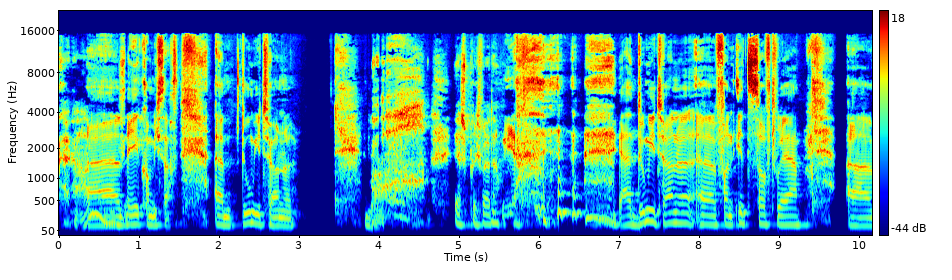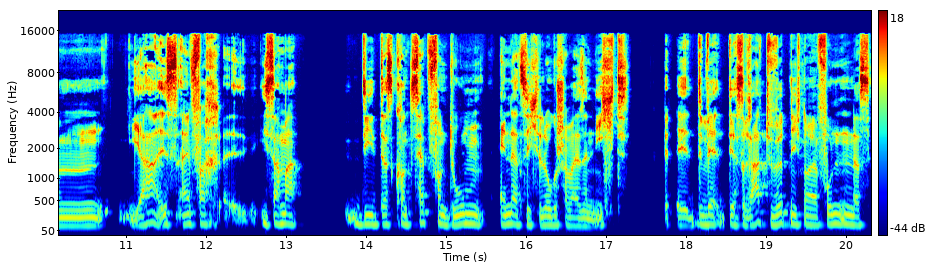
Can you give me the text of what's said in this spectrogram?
keine Ahnung. Äh, nee, komm, ich sag's. Ähm, Doom Eternal. Boah. Ja, sprich weiter. Ja. ja, Doom Eternal äh, von It Software, ähm, ja, ist einfach, ich sag mal, die, das Konzept von Doom ändert sich logischerweise nicht. Äh, das Rad wird nicht neu erfunden, das,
